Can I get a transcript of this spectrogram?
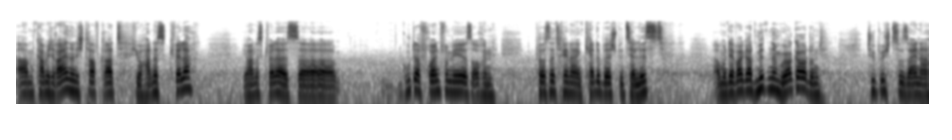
ähm, kam ich rein und ich traf gerade Johannes Queller, Johannes Queller ist äh, ein guter Freund von mir, ist auch ein Personal Trainer, ein Kettlebell Spezialist. Ähm, und der war gerade mitten im Workout und typisch zu seiner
